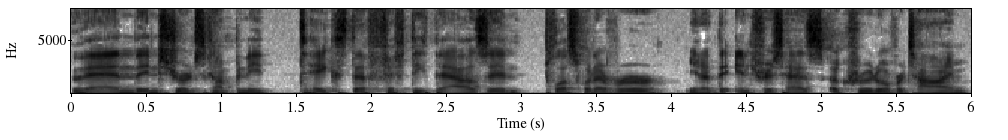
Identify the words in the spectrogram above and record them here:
then the insurance company takes the fifty thousand plus whatever you know the interest has accrued over time,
